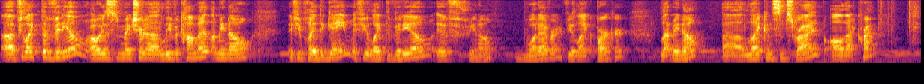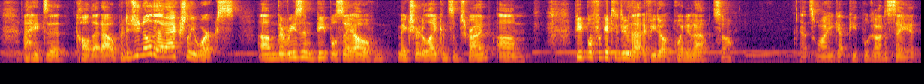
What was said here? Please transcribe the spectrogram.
Uh, if you like the video, always make sure to leave a comment. Let me know if you played the game, if you like the video, if you know whatever. If you like Parker, let me know. Uh, like and subscribe, all that crap. I hate to call that out, but did you know that actually works? Um, the reason people say, "Oh, make sure to like and subscribe," um, people forget to do that if you don't point it out. So that's why you got people got to say it,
